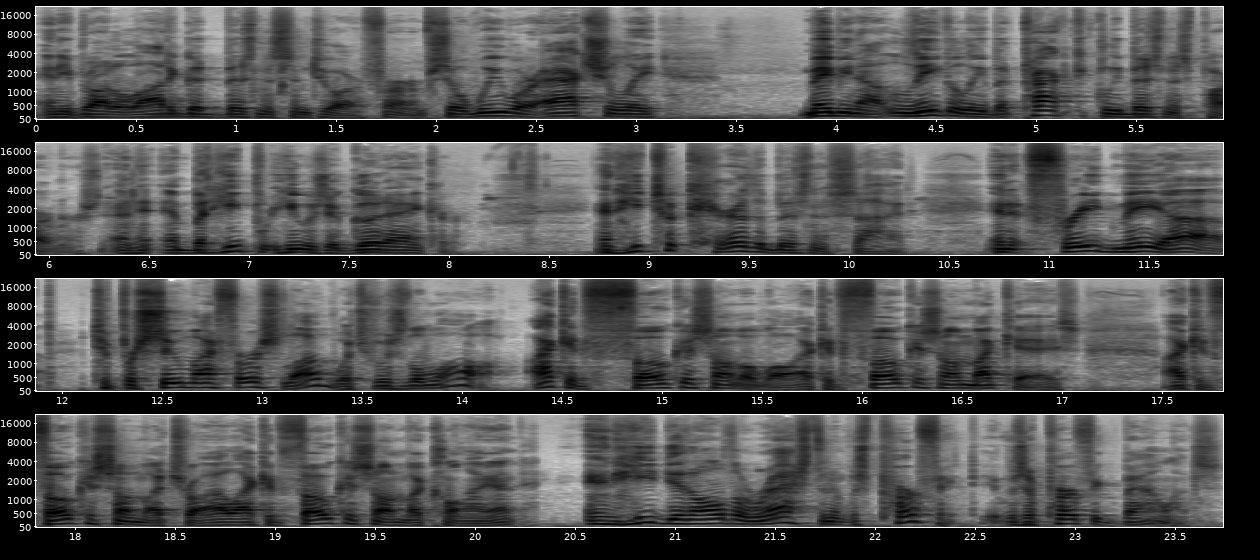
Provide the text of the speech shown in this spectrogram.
and he brought a lot of good business into our firm. So we were actually, maybe not legally, but practically business partners. And, and but he he was a good anchor, and he took care of the business side, and it freed me up to pursue my first love, which was the law. I could focus on the law. I could focus on my case. I could focus on my trial. I could focus on my client, and he did all the rest, and it was perfect. It was a perfect balance.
